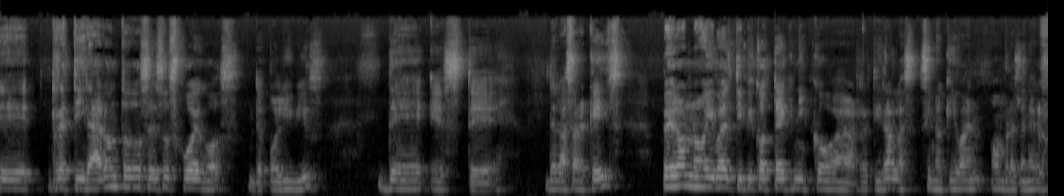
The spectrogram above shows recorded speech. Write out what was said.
eh, retiraron todos esos juegos de Polybius de este de las arcades, pero no iba el típico técnico a retirarlas, sino que iban hombres de negro.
